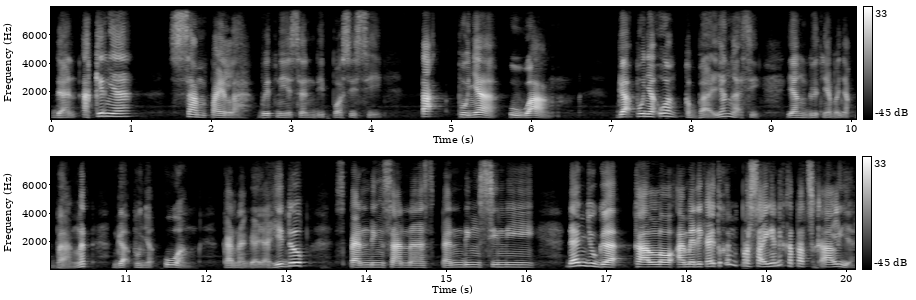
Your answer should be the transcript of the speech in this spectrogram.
Dan akhirnya sampailah Whitney Houston di posisi tak punya uang. Gak punya uang, kebayang gak sih? Yang duitnya banyak banget, gak punya uang. Karena gaya hidup, spending sana, spending sini. Dan juga kalau Amerika itu kan persaingannya ketat sekali ya.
